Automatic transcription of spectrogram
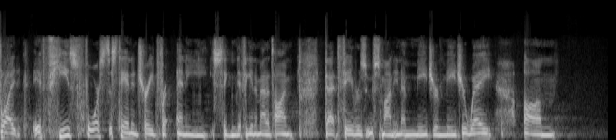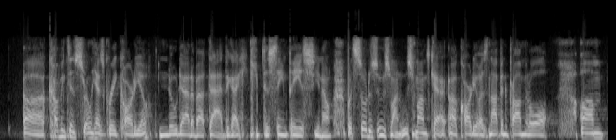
But if he's forced to stand and trade for any significant amount of time, that favors Usman in a major, major way. Um, uh, Covington certainly has great cardio, no doubt about that. The guy can keep the same pace, you know. But so does Usman. Usman's ca- uh, cardio has not been a problem at all. Um,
